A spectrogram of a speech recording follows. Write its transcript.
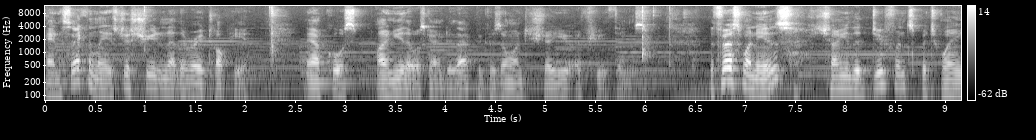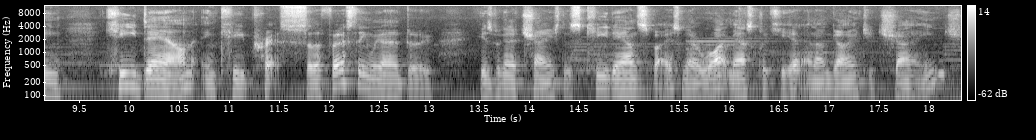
And secondly, it's just shooting at the very top here. Now, of course, I knew that I was going to do that because I wanted to show you a few things. The first one is showing you the difference between key down and key press. So the first thing we're going to do is we're going to change this key down space. I'm going to right mouse click here and I'm going to change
